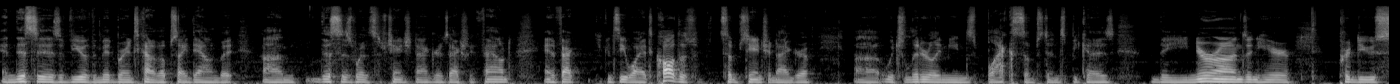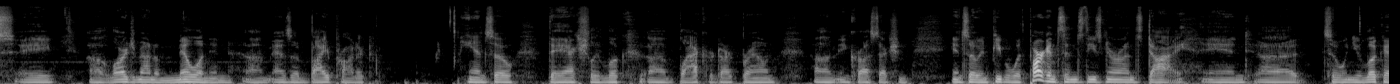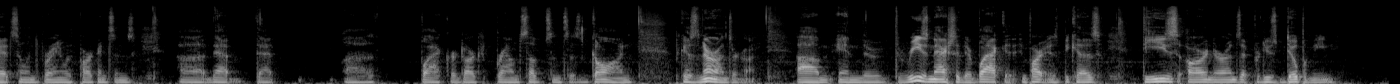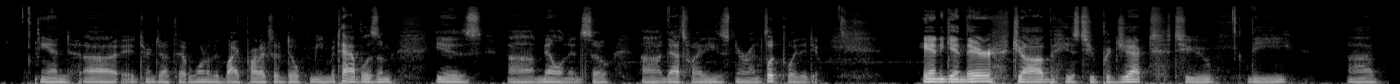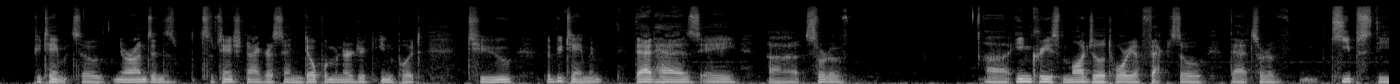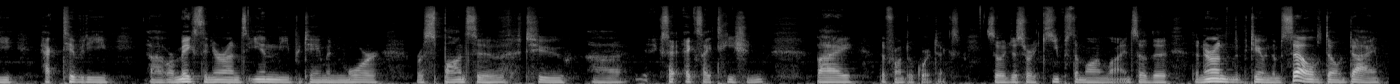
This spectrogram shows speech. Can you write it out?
and this is a view of the midbrain. It's kind of upside down, but um, this is where the substantia nigra is actually found. And in fact, you can see why it's called the substantia nigra, uh, which literally means black substance, because the neurons in here produce a, a large amount of melanin um, as a byproduct. And so they actually look uh, black or dark brown um, in cross section. And so in people with Parkinson's, these neurons die. And uh, so when you look at someone's brain with Parkinson's, uh, that that uh, black or dark brown substance is gone because the neurons are gone. Um, and the, the reason actually they're black in part is because these are neurons that produce dopamine. And uh, it turns out that one of the byproducts of dopamine metabolism is uh, melanin. So uh, that's why these neurons look the way they do. And again, their job is to project to the uh, putamen. So neurons in this substantia nigra send dopaminergic input to the putamen. That has a uh, sort of uh, increased modulatory effect. So that sort of keeps the activity uh, or makes the neurons in the putamen more responsive to uh, ex excitation by the frontal cortex. So it just sort of keeps them online. So the, the neurons in the putamen themselves don't die.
